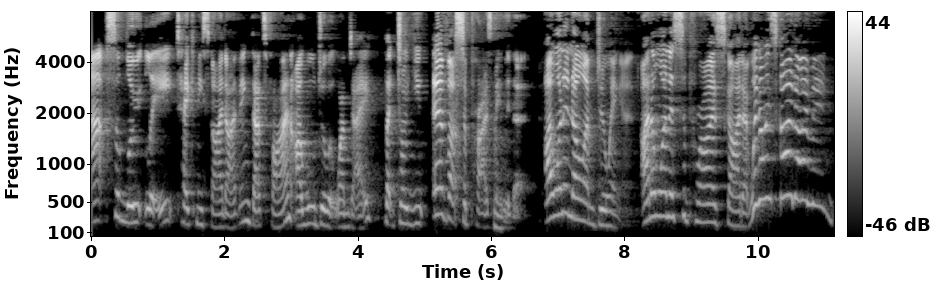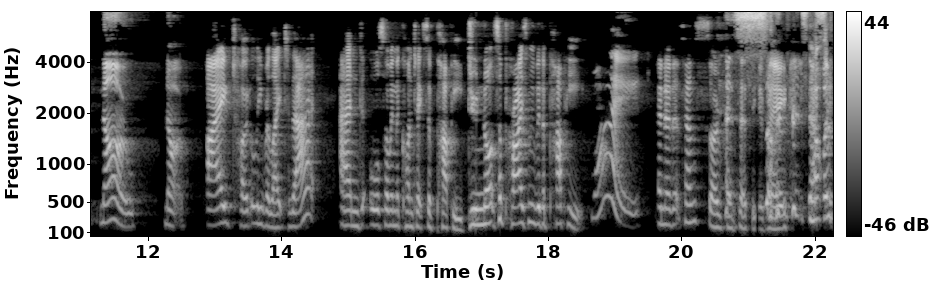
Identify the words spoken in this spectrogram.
absolutely take me skydiving. That's fine. I will do it one day. But don't you ever surprise me with it. I want to know I'm doing it. I don't want to surprise skydive. We're going skydiving. No, no. I totally relate to that, and also in the context of puppy. Do not surprise me with a puppy. Why? I know that sounds so princessy so of me. That was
